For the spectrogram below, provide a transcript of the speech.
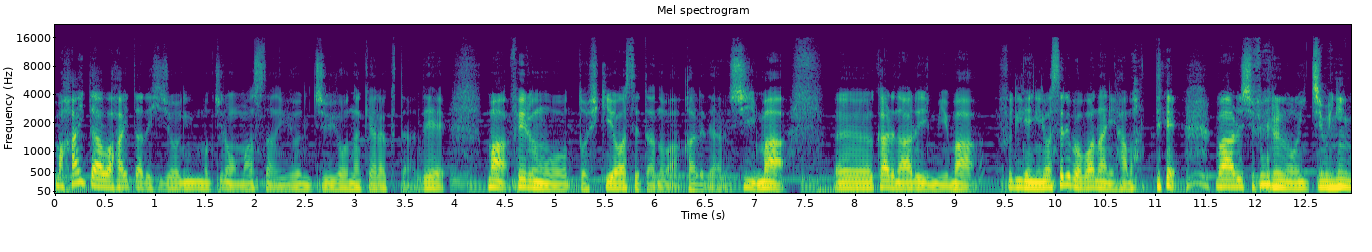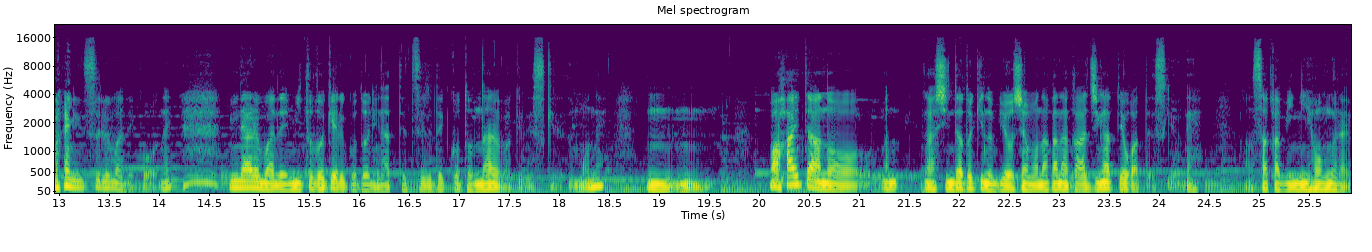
まあ、ハイターはハイターで非常にもちろんマスターのように重要なキャラクターで、まあ、フェルンをと引き合わせたのは彼であるし、まあ、えー彼のある意味、まあ、フリーレンに言わせれば罠にはまって、まあ、ある種フェルンを一ミリ前にするまでこうね、になるまで見届けることになって連れていくことになるわけですけれどもね。うんうん。まあ、ハイターのが死んだ時の描写もなかなか味があってよかったですけどね。酒瓶2本ぐらい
